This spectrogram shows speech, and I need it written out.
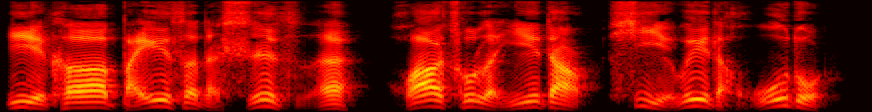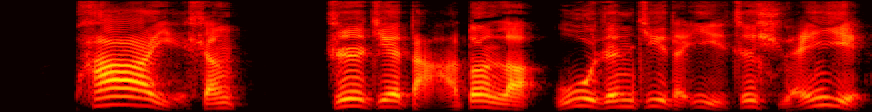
一颗白色的石子划出了一道细微的弧度，啪一声，直接打断了无人机的一只旋翼。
